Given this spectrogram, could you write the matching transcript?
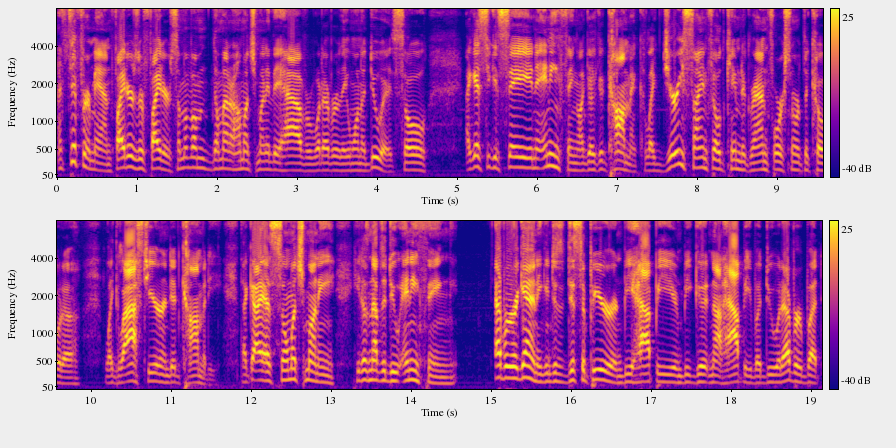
it's different, man. Fighters are fighters. Some of them, no matter how much money they have or whatever, they want to do it. So I guess you could say in anything, like, like a comic. Like Jerry Seinfeld came to Grand Forks, North Dakota, like last year and did comedy. That guy has so much money, he doesn't have to do anything ever again. He can just disappear and be happy and be good, not happy, but do whatever. But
